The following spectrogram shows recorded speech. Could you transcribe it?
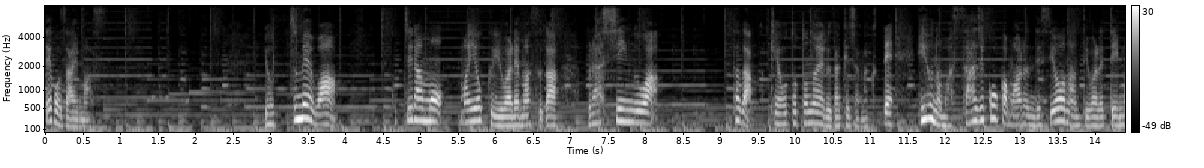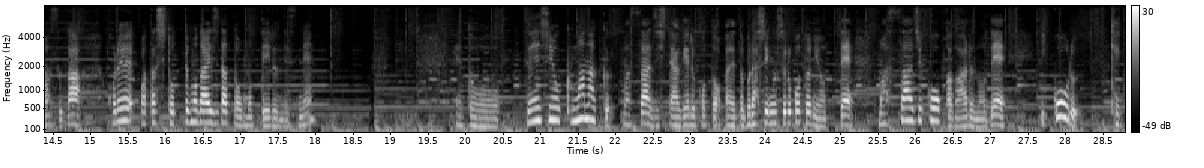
でございます。4つ目は、こちらも、まあ、よく言われますが、ブラッシングは、ただ毛を整えるだけじゃなくて、皮膚のマッサージ効果もあるんですよ、なんて言われていますが、これ私とっても大事だと思っているんですね。えっと、全身をくまなくマッサージしてあげること、えっと、ブラッシングすることによって、マッサージ効果があるので、イコール血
